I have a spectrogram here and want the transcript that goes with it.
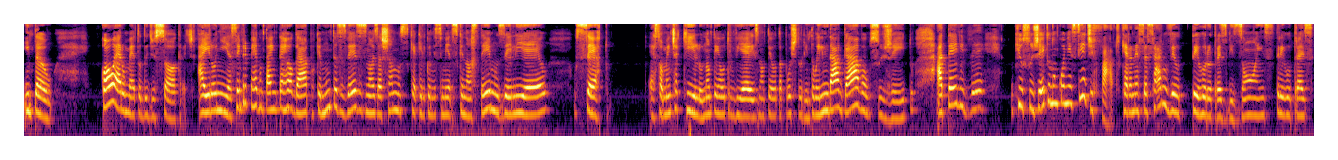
Então, qual era o método de Sócrates? A ironia, sempre perguntar e interrogar, porque muitas vezes nós achamos que aquele conhecimento que nós temos, ele é o certo. É somente aquilo, não tem outro viés, não tem outra postura. Então ele indagava o sujeito até ele ver que o sujeito não conhecia de fato, que era necessário ver, ter outras visões, ter outras,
